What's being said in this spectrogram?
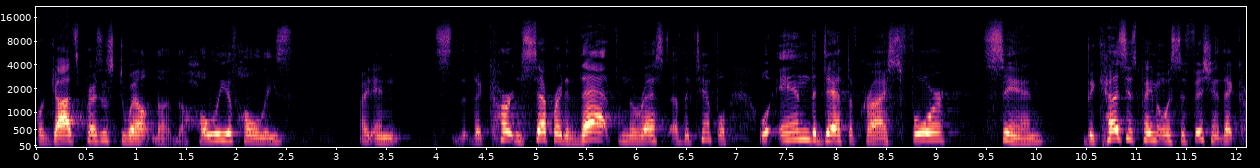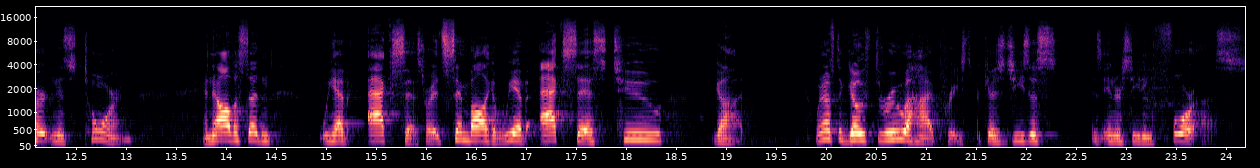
where God's presence dwelt, the, the Holy of Holies, right? And the curtain separated that from the rest of the temple will end the death of Christ for sin. Because his payment was sufficient, that curtain is torn. And now all of a sudden, we have access, right? It's symbolic of we have access to God. We don't have to go through a high priest because Jesus is interceding for us.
